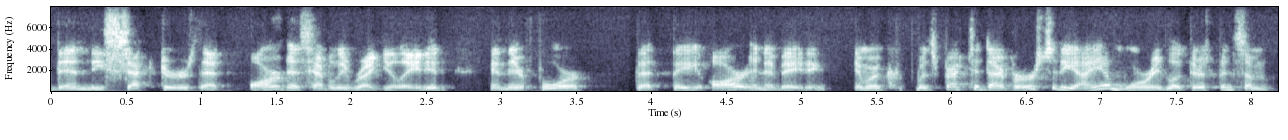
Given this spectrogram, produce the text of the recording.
than the sectors that aren't as heavily regulated, and therefore that they are innovating. And with respect to diversity, I am worried. Look, there's been some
